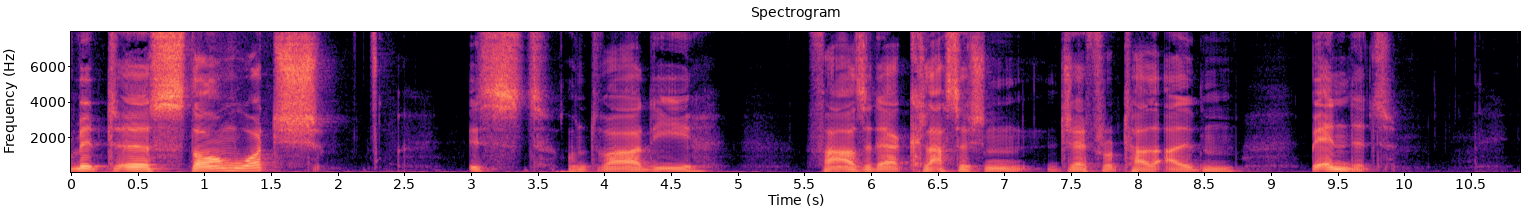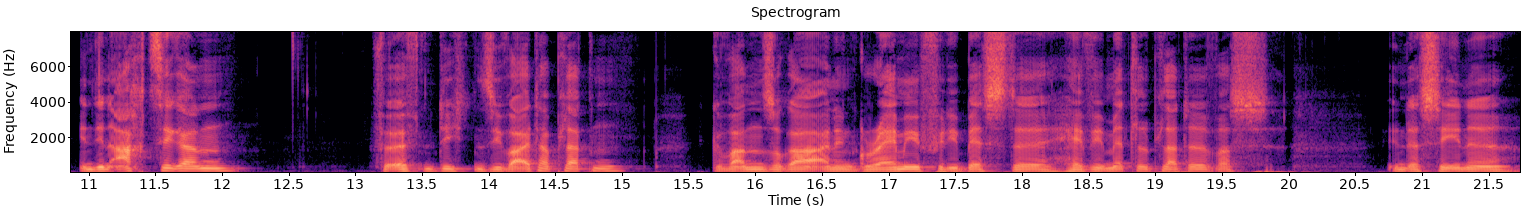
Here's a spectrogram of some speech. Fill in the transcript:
Und mit äh, Stormwatch ist und war die Phase der klassischen Jethro Tull-Alben beendet. In den 80ern veröffentlichten sie weiter Platten, gewannen sogar einen Grammy für die beste Heavy-Metal-Platte, was in der Szene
